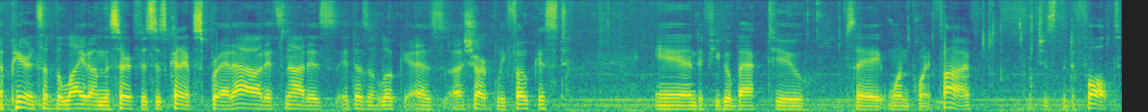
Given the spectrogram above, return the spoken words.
appearance of the light on the surface is kind of spread out. It's not as, it doesn't look as uh, sharply focused. And if you go back to, say, 1.5, which is the default,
